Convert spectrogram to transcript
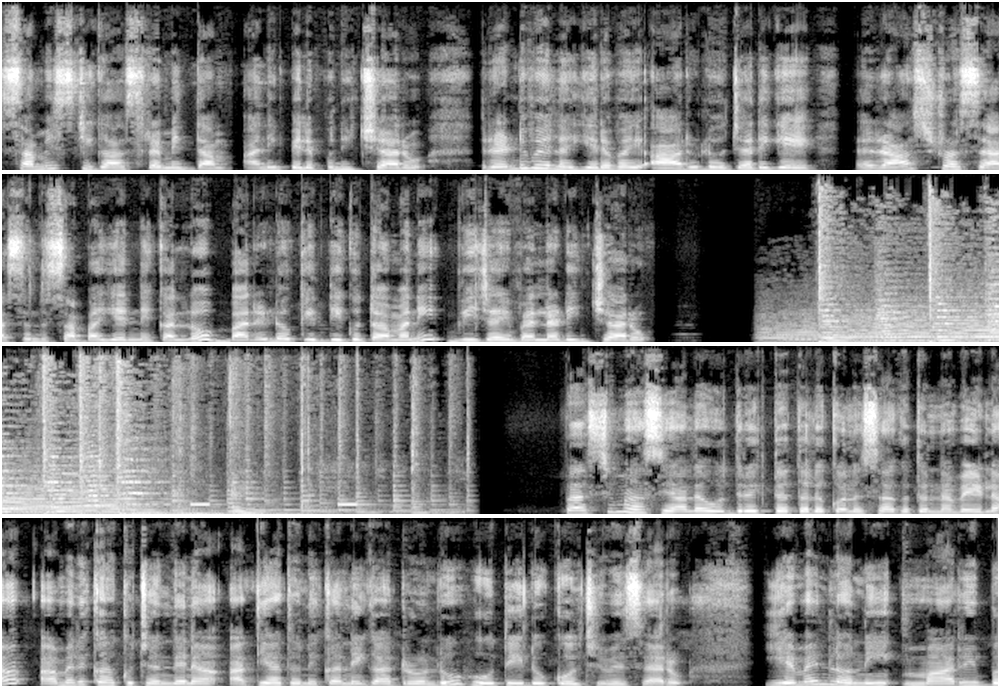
సమిష్టిగా శ్రమిద్దాం అని పిలుపునిచ్చారు. రెండు వేల ఇరవై ఆరులో జరిగే రాష్ట్ర శాసనసభ ఎన్నికల్లో బరిలోకి దిగుతామని విజయ్ వెల్లడించారు. పశ్చిమాసియాలో ఉద్రిక్తతలు కొనసాగుతున్న వేళ అమెరికాకు చెందిన అత్యాధునిక నిఘా డ్రోన్లు హూతీలు కూల్చివేశారు. యెమెన్లోని మారిబ్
